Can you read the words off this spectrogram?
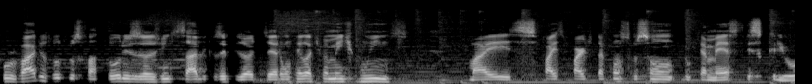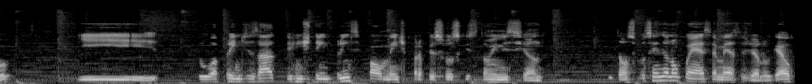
por vários outros fatores a gente sabe que os episódios eram relativamente ruins mas faz parte da construção do que a Mestres criou e do aprendizado que a gente tem principalmente para pessoas que estão iniciando. Então, se você ainda não conhece a Mestres de Aluguel,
